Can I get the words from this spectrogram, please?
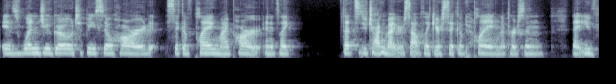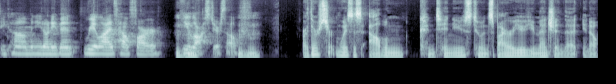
is when you grow to be so hard sick of playing my part and it's like that's you're talking about yourself like you're sick of yeah. playing the person that you've become and you don't even realize how far mm-hmm. you lost yourself mm-hmm. are there certain ways this album continues to inspire you you mentioned that you know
